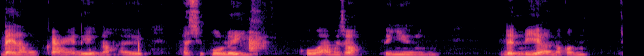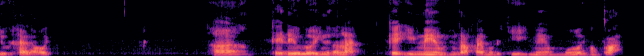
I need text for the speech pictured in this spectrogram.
Đây là một cái điều nó hơi hết sức vô lý của Amazon. Tuy nhiên đến bây giờ nó vẫn chưa thay đổi. À, cái điều lưu ý nữa là cái email chúng ta phải một địa chỉ email mới hoàn toàn.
